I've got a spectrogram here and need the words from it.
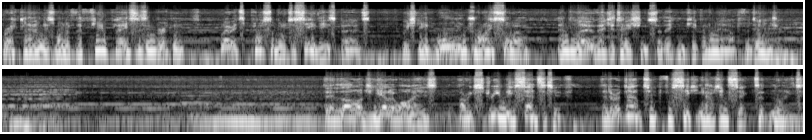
Breckland is one of the few places in Britain where it's possible to see these birds, which need warm, dry soil and low vegetation so they can keep an eye out for danger. Their large yellow eyes are extremely sensitive and are adapted for seeking out insects at night.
